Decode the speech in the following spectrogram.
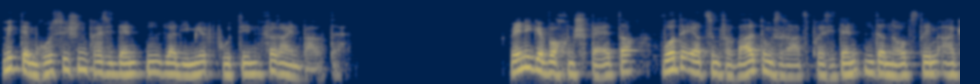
mit dem russischen Präsidenten Wladimir Putin vereinbarte. Wenige Wochen später wurde er zum Verwaltungsratspräsidenten der Nord Stream AG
